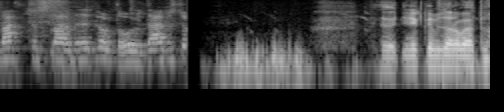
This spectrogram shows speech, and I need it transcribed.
Bak tırslarım hep orada oydu. Daha bir sürü Evet ineklerimizi arabaya attık.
